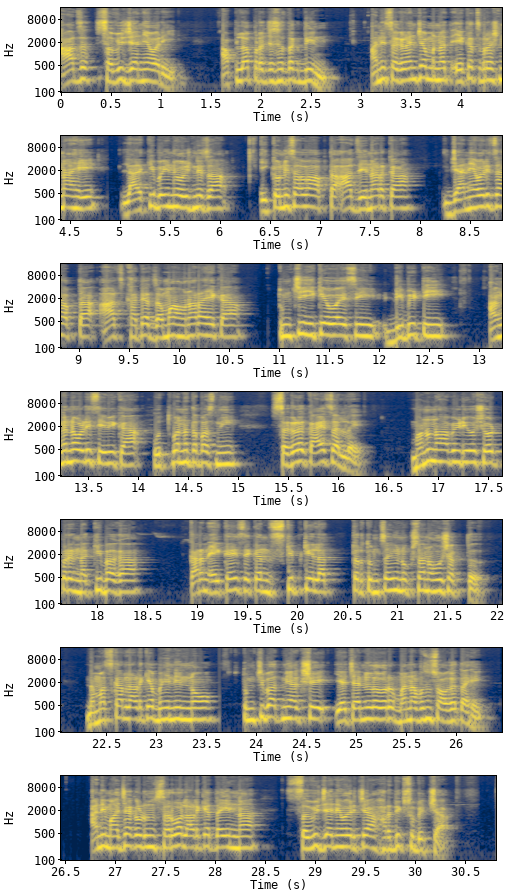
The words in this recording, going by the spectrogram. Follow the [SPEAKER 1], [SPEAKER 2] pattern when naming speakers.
[SPEAKER 1] आज सव्वीस जानेवारी आपला प्रजासत्ताक दिन. आणि सगळ्यांच्या मनात एकच प्रश्न आहे लाडकी बहीण योजनेचा एकोणीसावा हप्ता आज येणार का? जानेवारीचा हप्ता आज खात्यात जमा होणार आहे का? तुमची ई केवायसी डीबीटी अंगणवाडी सेविका उत्पन्न तपासणी सगळं काय चाललंय? म्हणून हा व्हिडिओ शेवटपर्यंत नक्की बघा. कारण एकही सेकंद स्किप केलात तर तुमचंही नुकसान होऊ शकतं. नमस्कार लाडक्या बहिणींनो. तुमची बातमी अक्षय या चॅनलवर मनापासून स्वागत आहे. आणि माझ्याकडून सर्व लाडक्या ताईंना सव्वीस जानेवारीच्या हार्दिक शुभेच्छा.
